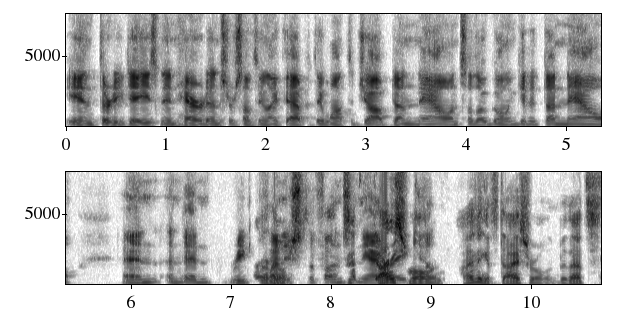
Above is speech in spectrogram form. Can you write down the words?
in 30 days an inheritance or something like that but they want the job done now and so they'll go and get it done now and and then replenish the funds that's in the dice IRA rolling. I think it's dice rolling, but that's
